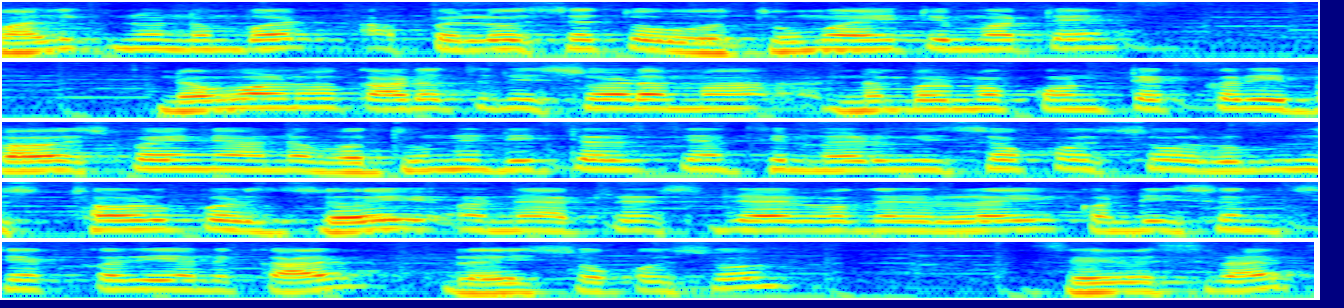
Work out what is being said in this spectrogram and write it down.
માલિકનો નંબર આપેલો છે તો વધુ માહિતી માટે નવ્વાણું આડત્રીસવાળામાં નંબરમાં કોન્ટેક કરી ભાવેશભાઈને અને વધુની ડિટેલ્સ ત્યાંથી મેળવી શકો છો. રૂબરૂ સ્થળ ઉપર જઈ અને ટેસ્ટ ડ્રાઈવ વગેરે લઈ કન્ડિશન ચેક કરી અને કાર લઈ શકો છો. જય વસરાજ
